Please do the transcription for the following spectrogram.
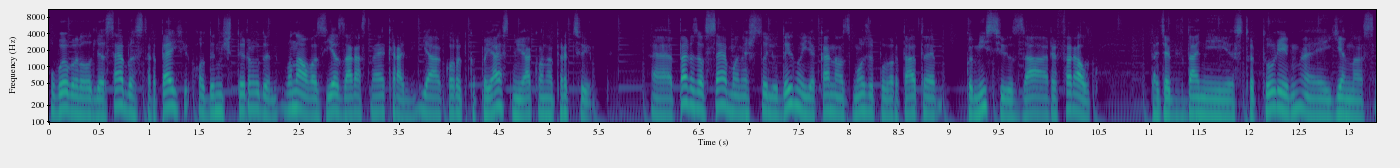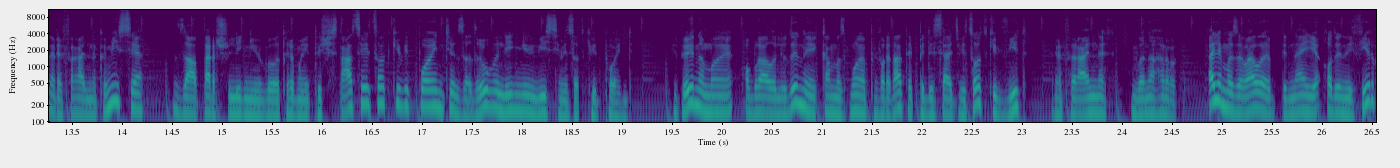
вибрали для себе стратегію 1.4.1. Вона у вас є зараз на екрані. Я коротко поясню, як вона працює. Е, Перш за все, ми знайшли людину, яка нам зможе повертати комісію за рефералку. Так як в даній структурі е, є в нас реферальна комісія, за першу лінію ви отримаєте 16% від поінтів, за другу лінію 8% від поінтів. Відповідно, ми обрали людину, яка ми зможе повертати 50% від реферальних винагород. Далі ми завели під неї один ефір,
